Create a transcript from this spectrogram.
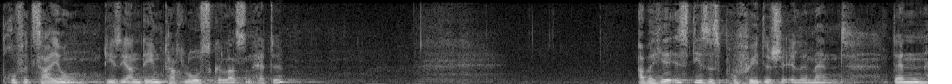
Prophezeiung, die sie an dem Tag losgelassen hätte. Aber hier ist dieses prophetische Element, denn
